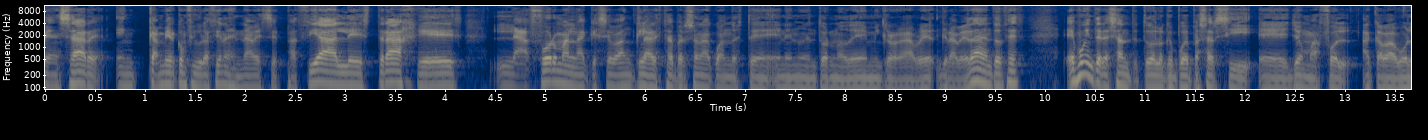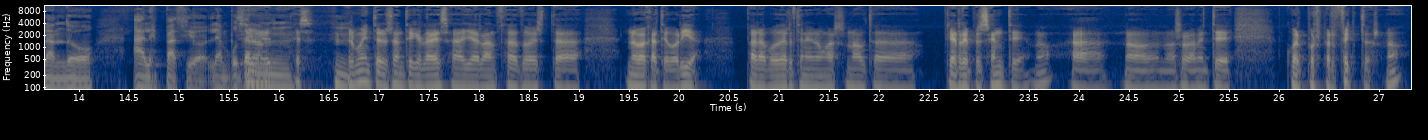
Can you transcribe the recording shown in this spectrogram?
pensar en cambiar configuraciones en naves espaciales, trajes, la forma en la que se va a anclar esta persona cuando esté en un entorno de microgravedad. Entonces, es muy interesante todo lo que puede pasar si eh, John McFall acaba volando al espacio. Le amputaron. es, hmm. es, muy interesante que la ESA haya lanzado esta nueva categoría para poder tener un astronauta que represente, ¿no? A, no, no solamente cuerpos perfectos, ¿no?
